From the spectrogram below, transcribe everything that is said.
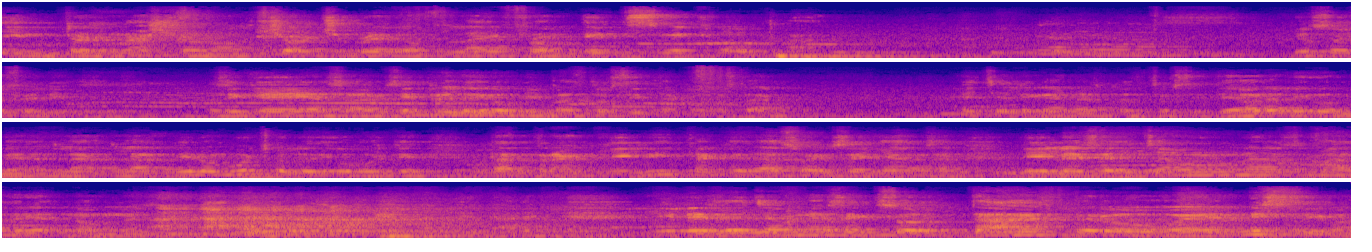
International Church Bread of Life from Izmiquilpan. Yo soy feliz. Así que ella sabe, siempre le digo, mi pastorcita, ¿cómo está? Échele ganas, pastorcita. Y ahora le digo, la, la, admiro mucho, le digo, porque tan tranquilita que da su enseñanza y les echa unas madres, no, unas y les echa unas exhortadas, pero buenísimas,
